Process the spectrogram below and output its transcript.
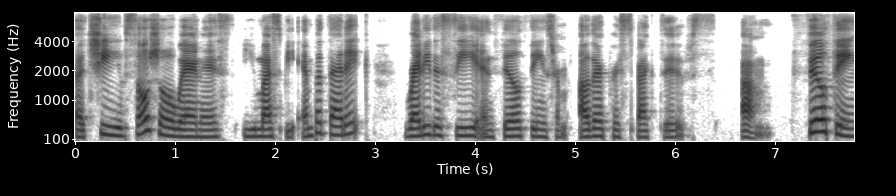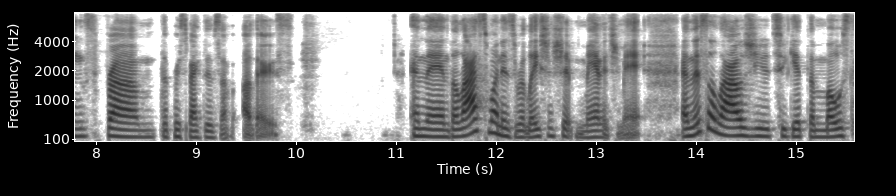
achieve social awareness, you must be empathetic, ready to see and feel things from other perspectives, um, feel things from the perspectives of others. And then the last one is relationship management. And this allows you to get the most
